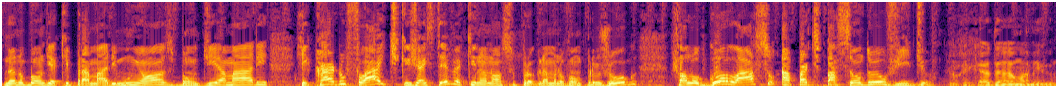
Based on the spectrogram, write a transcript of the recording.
Dando bom dia aqui para Mari Munhoz. Bom dia, Mari. Ricardo Flight, que já esteve aqui no nosso programa no Vamos Pro Jogo, falou golaço a participação do Eu Vídeo. O Ricardo é um amigo.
